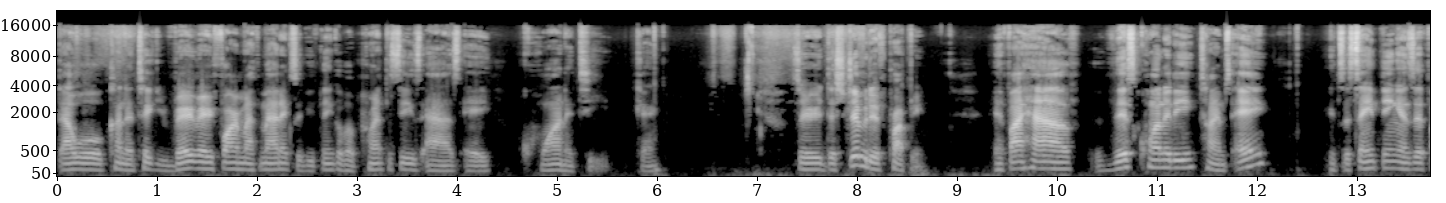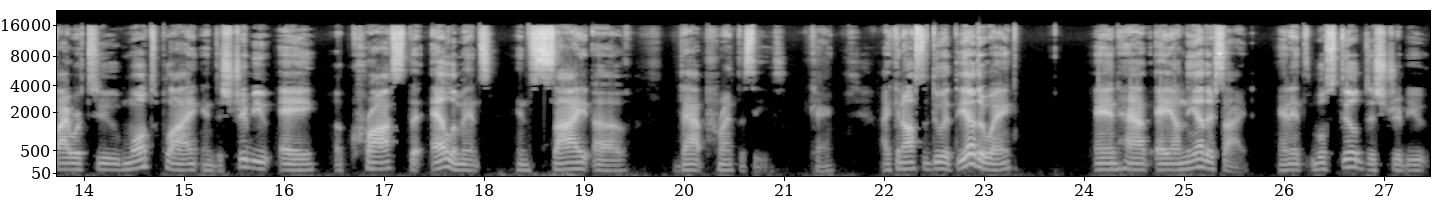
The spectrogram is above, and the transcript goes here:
that will kind of take you very, very far in mathematics if you think of a parentheses as a quantity, okay? So your distributive property. If I have this quantity times A, it's the same thing as if I were to multiply and distribute A across the elements inside of that parentheses, okay? I can also do it the other way and have A on the other side, and it will still distribute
